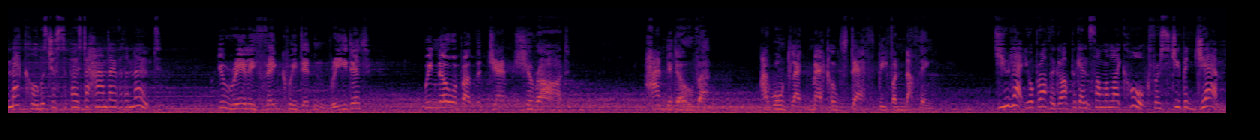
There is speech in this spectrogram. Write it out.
Mekkel was just supposed to hand over the note. You really think we didn't read it? We know about the gem charade. Hand it over. I won't let Mekkel's death be for nothing. You let your brother go up against someone like Hawke for a stupid gem.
